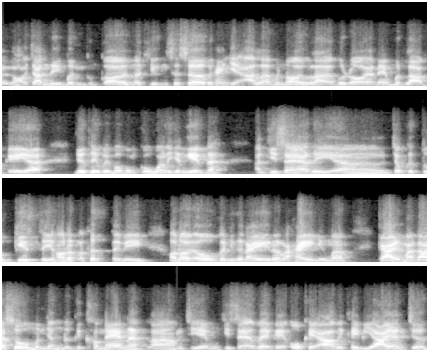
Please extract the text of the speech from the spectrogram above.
gọi cho anh thì Minh cũng có nói chuyện sơ sơ với khán giả là Minh nói là vừa rồi anh em mình làm cái uh, giới thiệu về bộ công cụ quản lý doanh nghiệp đó anh chia sẻ thì uh, trong cái toolkit thì họ rất là thích tại vì họ nói ô có những cái này rất là hay nhưng mà cái mà đa số mình nhận được cái comment á là anh chị em muốn chia sẻ về cái OKR với KPI anh trường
